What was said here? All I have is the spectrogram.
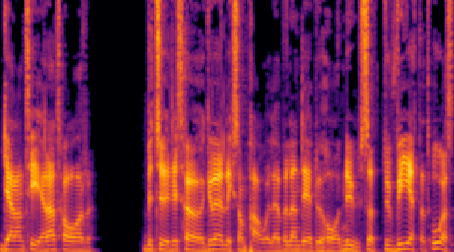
garanterat har betydligt högre liksom power level än det du har nu. Så att du vet att oh, alltså,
